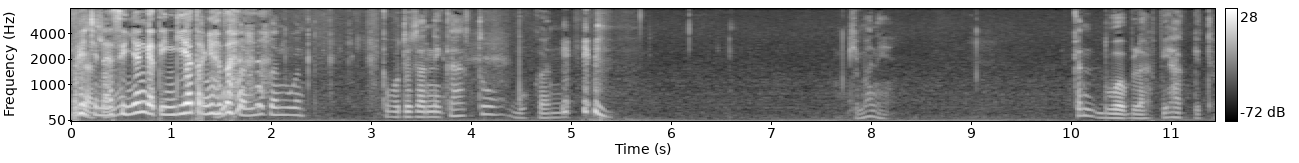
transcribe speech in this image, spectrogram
imajinasinya nggak tinggi ya ternyata bukan bukan bukan keputusan nikah tuh bukan gimana ya kan dua belah pihak gitu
